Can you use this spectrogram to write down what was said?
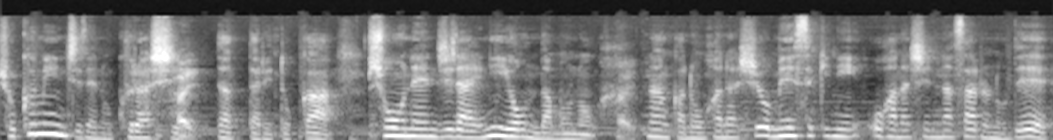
植民地での暮らしはい。だったりとか、少年時代に読んだものはい。なんかのお話を明晰にお話しなさるので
